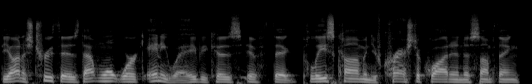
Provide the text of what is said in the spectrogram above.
The honest truth is that won't work anyway because if the police come and you've crashed a quad into something,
